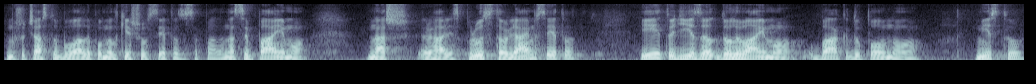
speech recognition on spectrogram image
тому що часто бували помилки, що в сито засипали. Насипаємо наш регаліс плюс, вставляємо сито і тоді доливаємо бак до повного місту,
